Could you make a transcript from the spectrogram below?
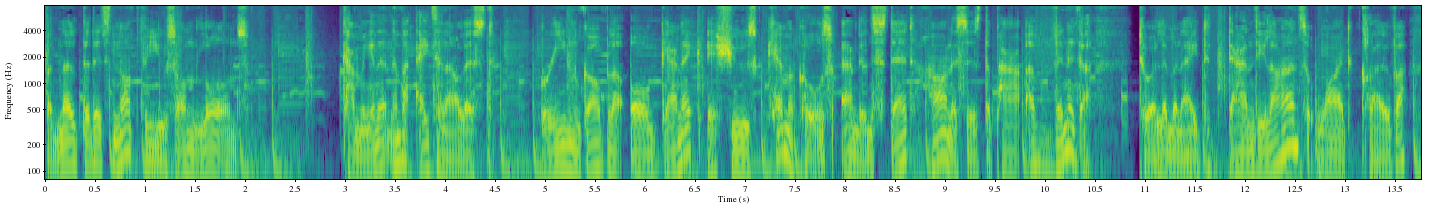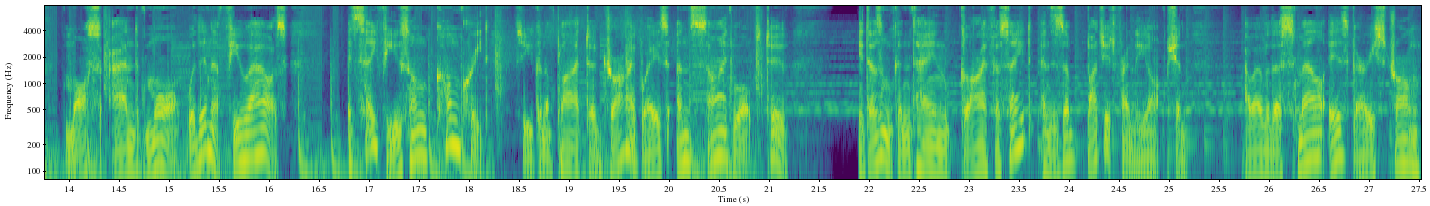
but note that it's not for use on lawns. Coming in at number 8 on our list, Green Gobbler Organic eschews chemicals and instead harnesses the power of vinegar to eliminate dandelions, white clover, moss, and more within a few hours. It's safe for use on concrete, so you can apply it to driveways and sidewalks too. It doesn't contain glyphosate and is a budget friendly option. However, the smell is very strong.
